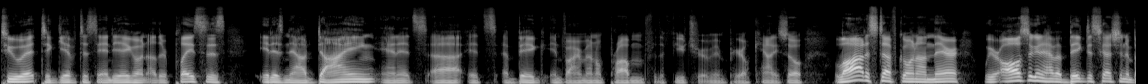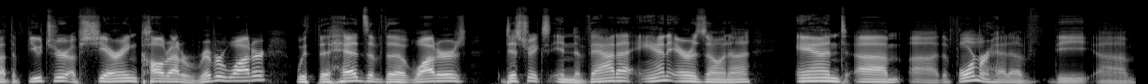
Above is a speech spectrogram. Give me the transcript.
to it to give to San Diego and other places. It is now dying, and it's uh, it's a big environmental problem for the future of Imperial County. So a lot of stuff going on there. We are also going to have a big discussion about the future of sharing Colorado River water with the heads of the waters districts in Nevada and Arizona, and um, uh, the former head of the um,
